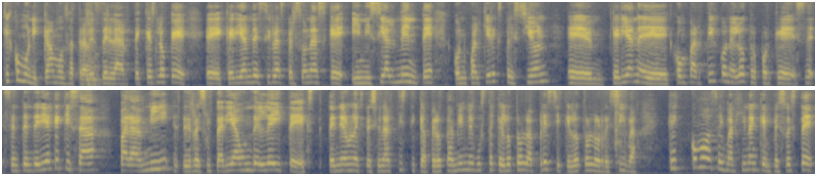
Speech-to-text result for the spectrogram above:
¿Qué comunicamos a través del arte? ¿Qué es lo que eh, querían decir las personas que inicialmente, con cualquier expresión, eh, querían eh, compartir con el otro? Porque se, se entendería que quizá para mí eh, resultaría un deleite tener una expresión artística, pero también me gusta que el otro lo aprecie, que el otro lo reciba. ¿Qué, ¿Cómo se imaginan que empezó este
